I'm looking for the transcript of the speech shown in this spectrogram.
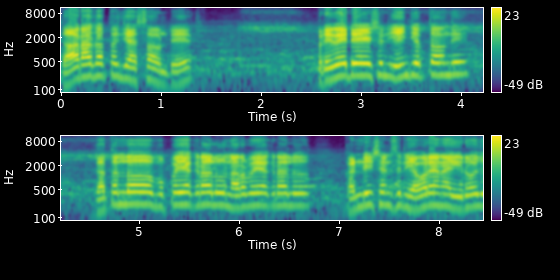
దారాదత్తం చేస్తూ ఉంటే ప్రైవేటైజేషన్ ఏం చెప్తా ఉంది? గతంలో ముప్పై ఎకరాలు నలభై ఎకరాలు కండిషన్స్ని ఎవరైనా ఈరోజు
